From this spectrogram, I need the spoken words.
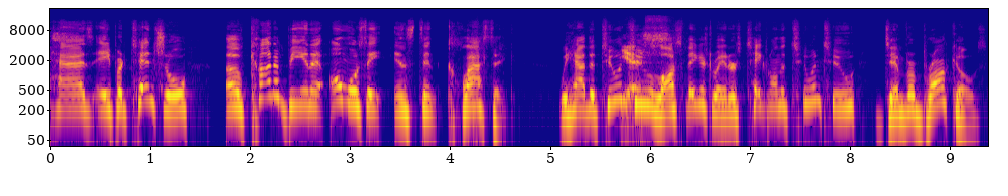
has a potential of kind of being a, almost a instant classic. We have the two and yes. two Las Vegas Raiders taking on the two and two Denver Broncos.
